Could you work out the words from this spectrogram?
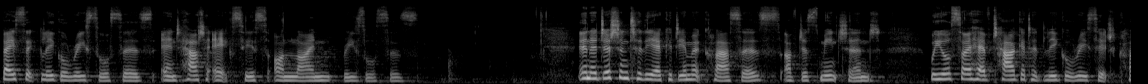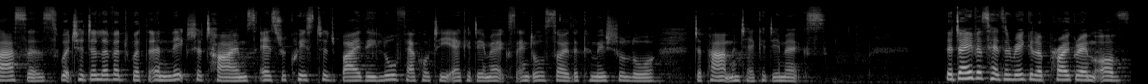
basic legal resources, and how to access online resources. In addition to the academic classes I've just mentioned, we also have targeted legal research classes which are delivered within lecture times as requested by the law faculty academics and also the commercial law department academics. The Davis has a regular program of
